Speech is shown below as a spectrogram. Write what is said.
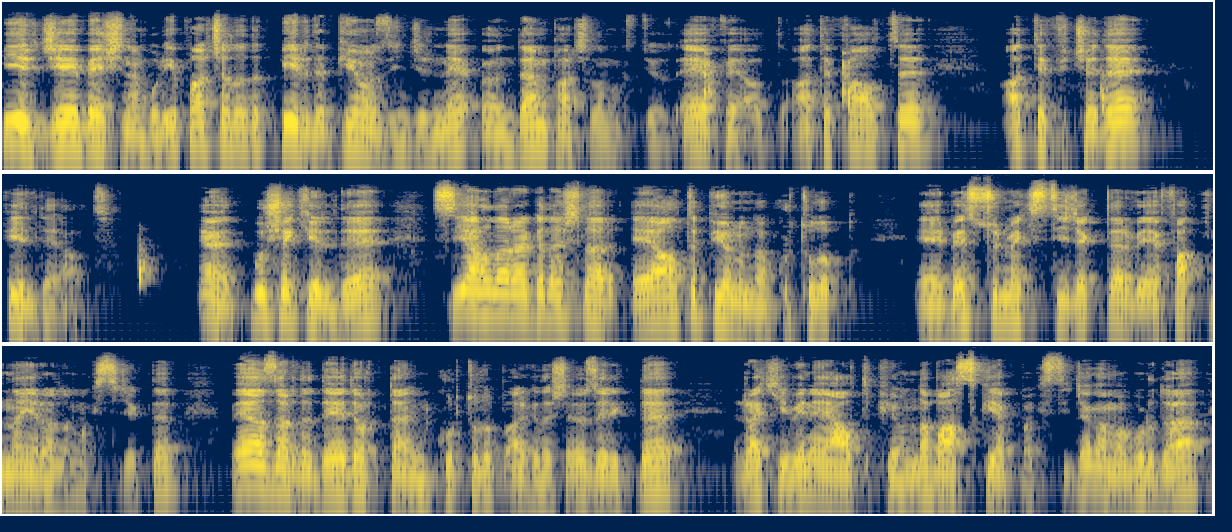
bir C5 ile burayı parçaladık. Bir de piyon zincirini önden parçalamak istiyoruz. EF6, ATF6, ATF3'e de fil D6. Evet bu şekilde siyahlar arkadaşlar E6 piyonundan kurtulup E5 sürmek isteyecekler ve F hattından yararlanmak isteyecekler. Beyazlar da D4'ten kurtulup arkadaşlar özellikle rakibin E6 piyonuna baskı yapmak isteyecek ama burada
